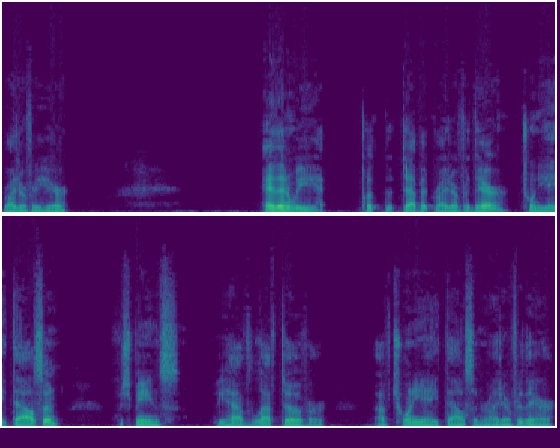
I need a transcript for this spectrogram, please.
right over here. And then we put the debit right over there, 28,000, which means we have leftover of 28,000 right over there.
